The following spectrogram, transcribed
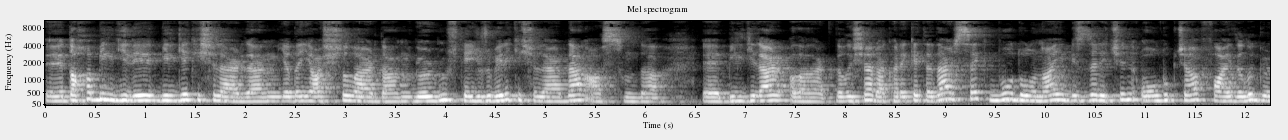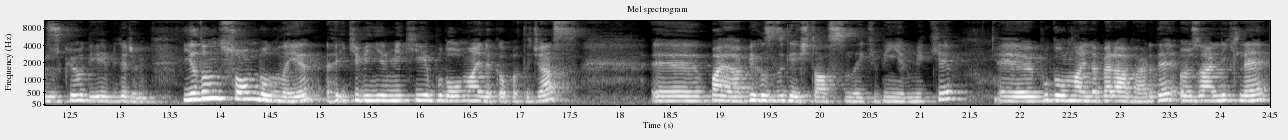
daha bilgili, bilge kişilerden ya da yaşlılardan, görmüş tecrübeli kişilerden aslında bilgiler alarak, dalışarak hareket edersek bu dolunay bizler için oldukça faydalı gözüküyor diyebilirim. Yılın son dolunayı 2022'yi bu dolunayla kapatacağız. Bayağı bir hızlı geçti aslında 2022 e, bu dolunayla beraber de özellikle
